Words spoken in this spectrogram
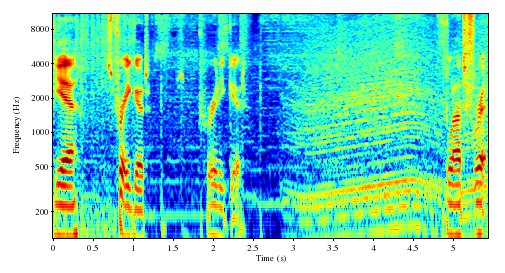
Yeah, it's pretty good. It's pretty good. Glad for it.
